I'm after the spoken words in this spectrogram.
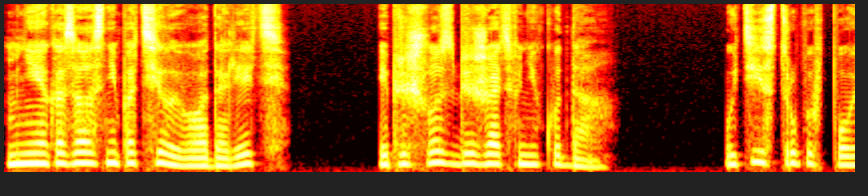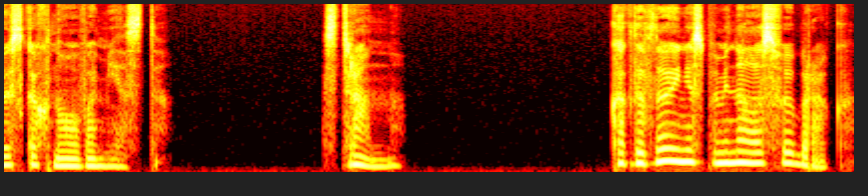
Мне оказалось не под силу его одолеть, и пришлось сбежать в никуда, уйти из трупы в поисках нового места. Странно. Как давно я не вспоминала свой брак,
